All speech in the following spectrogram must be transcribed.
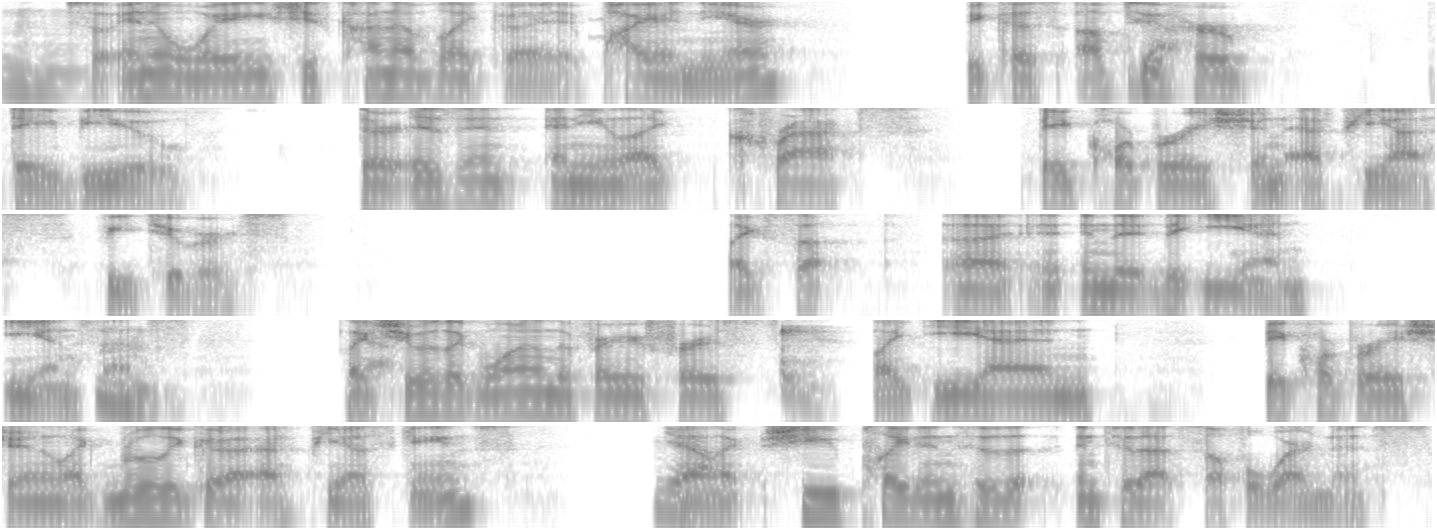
Mm-hmm. So in a way, she's kind of like a pioneer because up to Yeah. her debut, there isn't any like cracked big corporation FPS VTubers. Like so uh in the, the EN EN sense. Like Yeah. she was like one of the very first like EN big corporation, like really good at FPS games. Yeah. And like she played into the into that self-awareness.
